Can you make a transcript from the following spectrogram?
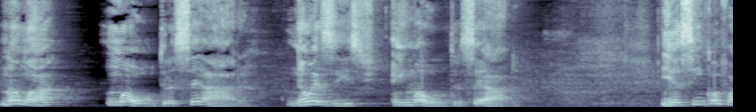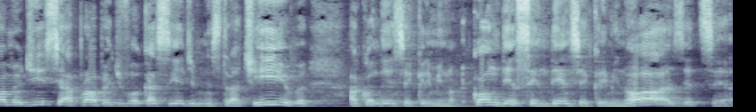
Não há uma outra seara. Não existe em uma outra seara. E assim, conforme eu disse, a própria advocacia administrativa, a condescendência criminosa, etc.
